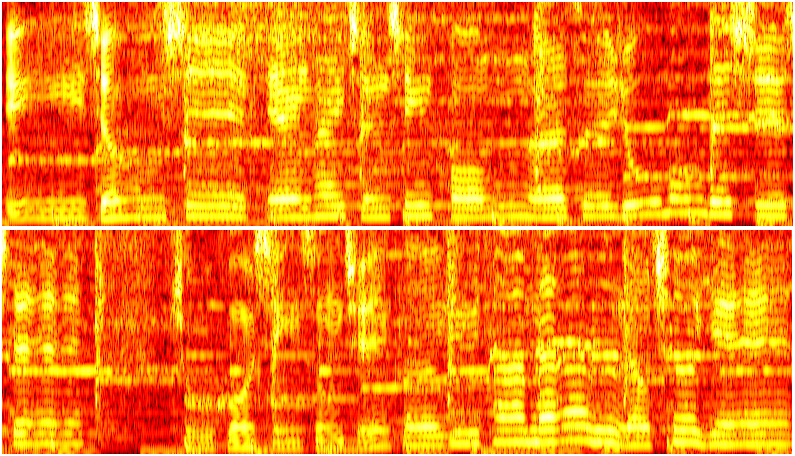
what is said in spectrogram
依旧是天爱真情红，儿自入梦的世界。烛火惺忪，却可与他漫聊彻夜。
